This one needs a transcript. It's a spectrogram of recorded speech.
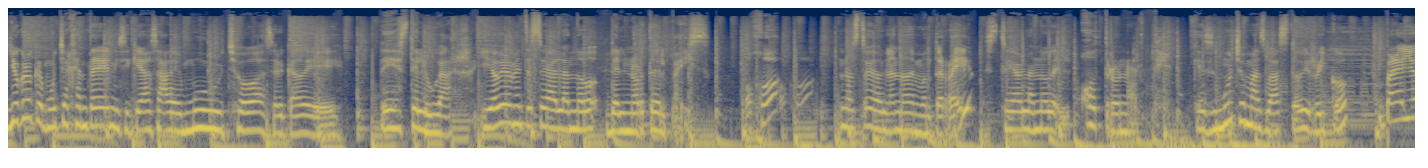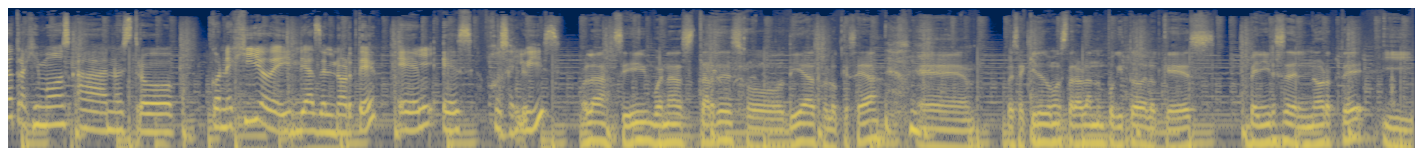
yo creo que mucha gente ni siquiera sabe mucho acerca de, de este lugar. Y obviamente estoy hablando del norte del país. Ojo, no estoy hablando de Monterrey, estoy hablando del otro norte, que es mucho más vasto y rico. Y para ello trajimos a nuestro conejillo de Indias del Norte. Él es José Luis. Hola, sí, buenas tardes o días o lo que sea. Eh, pues aquí les vamos a estar hablando un poquito de lo que es venirse del norte y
